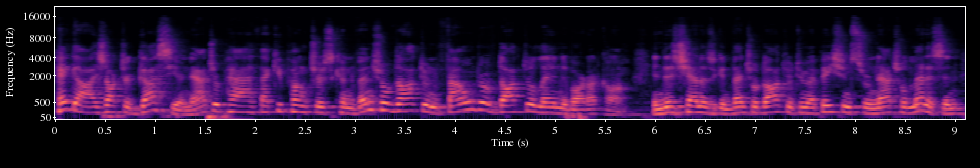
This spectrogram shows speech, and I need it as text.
Hey guys, Dr. Gus here, naturopath, acupuncturist, conventional doctor, and founder of drlandivar.com. In this channel, as a conventional doctor to my patients through natural medicine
